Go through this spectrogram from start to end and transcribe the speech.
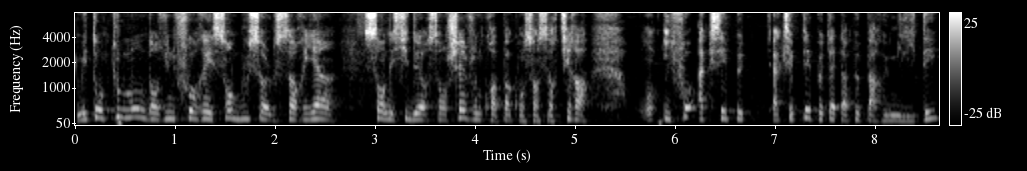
Mettons tout le monde dans une forêt sans boussole, sans rien, sans décideur, sans chef, je ne crois pas qu'on s'en sortira. Il faut accepter, accepter peut-être un peu par humilité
